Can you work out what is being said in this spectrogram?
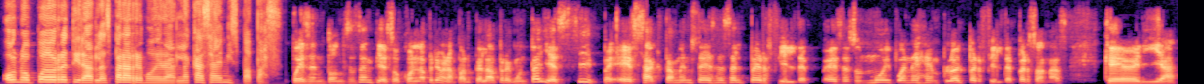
O no puedo retirarlas para remodelar la casa de mis papás? Pues entonces empiezo con la primera parte de la pregunta y es sí, exactamente ese es el perfil de, ese es un muy buen ejemplo del perfil de personas que debería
